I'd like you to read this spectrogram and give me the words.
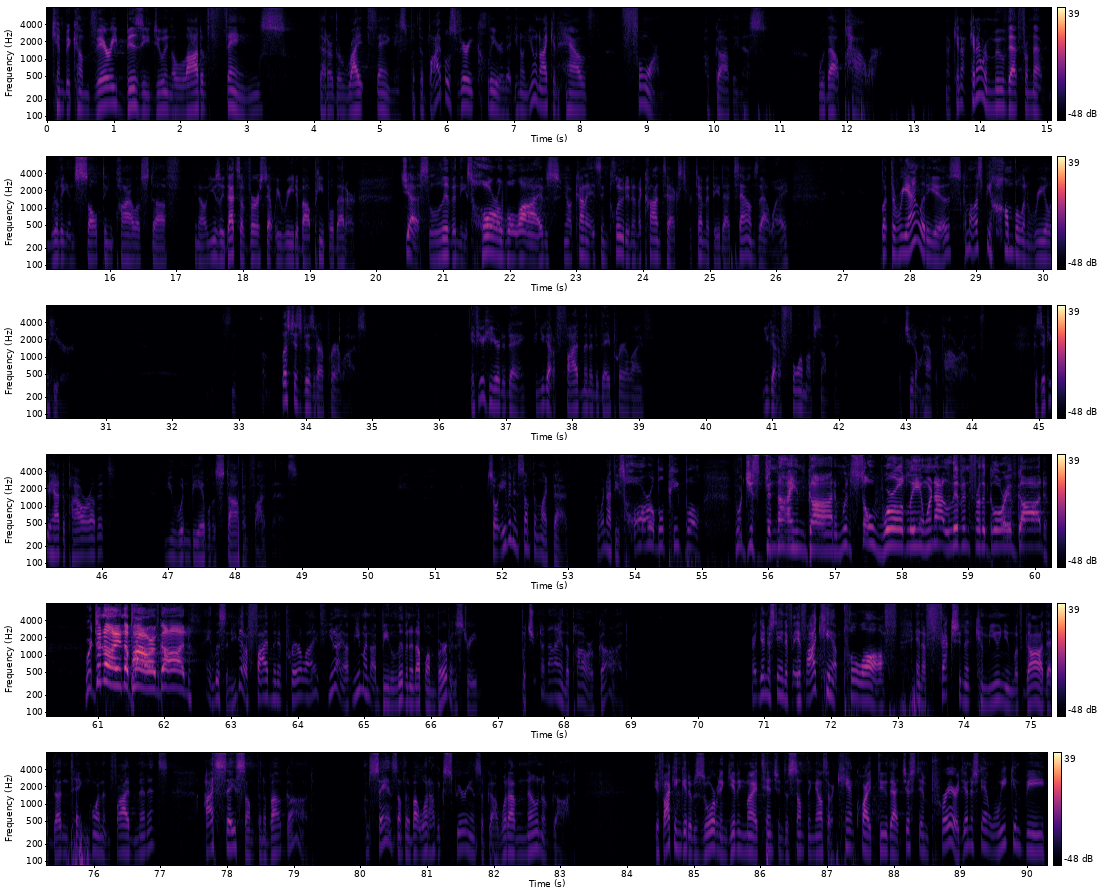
can become very busy doing a lot of things that are the right things. But the Bible's very clear that, you know, you and I can have form of godliness without power. Now, can I, can I remove that from that really insulting pile of stuff? You know, usually that's a verse that we read about people that are just living these horrible lives. You know, kind of it's included in a context for Timothy that sounds that way. But the reality is, come on, let's be humble and real here. Let's just visit our prayer lives. If you're here today and you got a five minute a day prayer life, you got a form of something, but you don't have the power of it. Because if you had the power of it, you wouldn't be able to stop in five minutes. So, even in something like that, we're not these horrible people. We're just denying God and we're so worldly and we're not living for the glory of God. We're denying the power of God. Hey, listen, you got a five minute prayer life. You, know, you might not be living it up on Bourbon Street, but you're denying the power of God. Right? You understand? If, if I can't pull off an affectionate communion with God that doesn't take more than five minutes, I say something about God. I'm saying something about what I've experienced of God, what I've known of God. If I can get absorbed in giving my attention to something else that I can't quite do that just in prayer, do you understand? We can be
